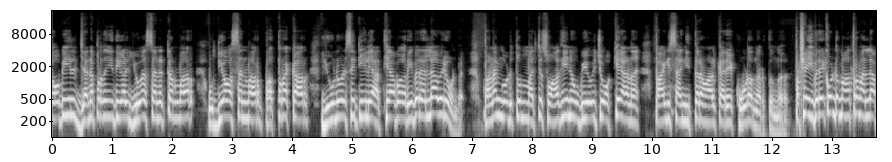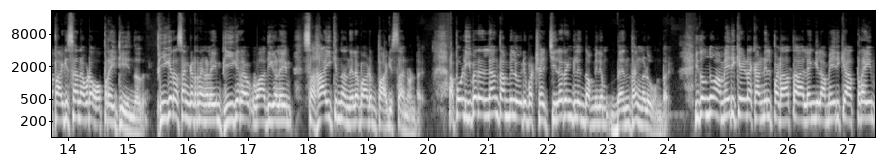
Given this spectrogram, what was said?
ലോബിയിൽ ജനപ്രതിനിധികൾ യു എസ് സെനറ്റർമാർ ഉദ്യോഗസ്ഥന്മാർ പത്രക്കാർ യൂണിവേഴ്സിറ്റിയിലെ അധ്യാപകർ ഇവരെല്ലാവരും ഉണ്ട്. പണം കൊടുത്തും മറ്റ് സ്വാധീനം ഉപയോഗിച്ചും ഒക്കെയാണ് പാകിസ്ഥാൻ ഇത്തരം ആൾക്കാരെ കൂടെ നിർത്തുന്നത്. പക്ഷേ ഇവരെ കൊണ്ട് മാത്രമല്ല പാകിസ്ഥാൻ അവിടെ ഓപ്പറേറ്റ് ചെയ്യുന്നത്. ഭീകര സംഘടനകളെയും ഭീകരവാദികളെയും സഹായിക്കുന്ന നിലപാടും പാകിസ്ഥാനുണ്ട്. അപ്പോൾ ഇവരെല്ലാം തമ്മിൽ ഒരുപക്ഷെ ചിലരെങ്കിലും തമ്മിലും ബന്ധങ്ങളും ഉണ്ട് ഇതൊന്നും അമേരിക്കയുടെ കണ്ണിൽപ്പെടാത്ത അല്ലെങ്കിൽ അമേരിക്ക അത്രയും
